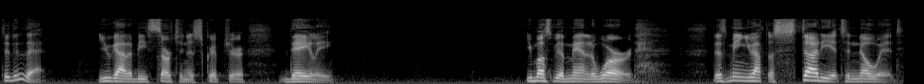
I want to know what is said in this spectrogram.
to do that. You got to be searching the scripture daily. You must be a man of the word. This means you have to study it to know it.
